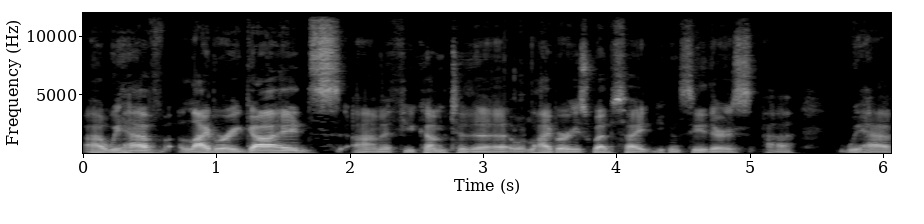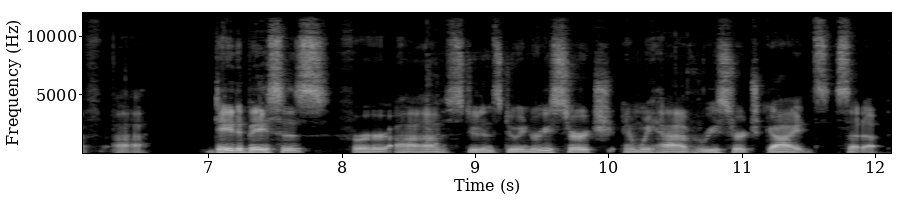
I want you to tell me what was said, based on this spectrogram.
uh, we have library guides. Um, if you come to the library's website, you can see there's uh, we have uh, databases for uh, students doing research, and we have research guides set up.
